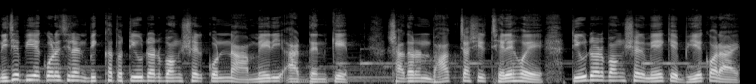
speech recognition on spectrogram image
নিজে বিয়ে করেছিলেন বিখ্যাত টিউডর বংশের কন্যা মেরি আর্দেনকে। সাধারণ ভাগ চাষির ছেলে হয়ে টিউডর বংশের মেয়েকে বিয়ে করায়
